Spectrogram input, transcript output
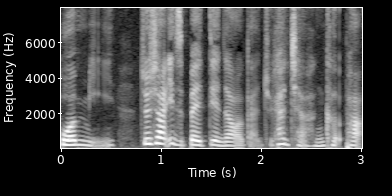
昏迷，就像一直被电到的感觉，看起来很可怕。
